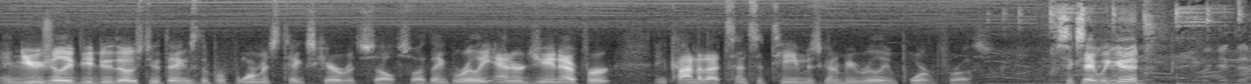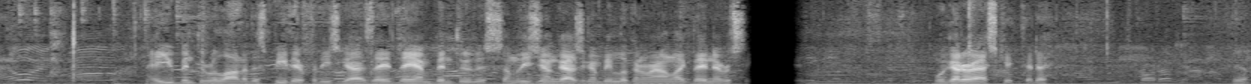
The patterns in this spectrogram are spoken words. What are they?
And usually, if you do those two things, the performance takes care of itself. So I think really energy and effort and kind of that sense of team is going to be really important for us. Six eight, we good? Hey, you've been through a lot of this. Be there for these guys. They, they haven't been through this. Some of these young guys are going to be looking around like they never seen. We got our ass kicked today. Yep.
